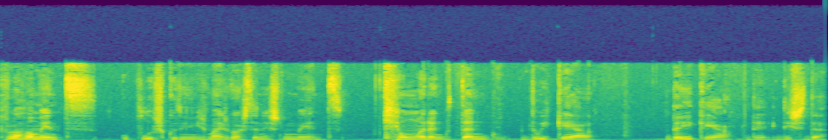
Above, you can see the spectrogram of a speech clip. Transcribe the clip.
provavelmente o peluche que o Diniz mais gosta neste momento, que é um arangotango do IKEA, da IKEA, diz da,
